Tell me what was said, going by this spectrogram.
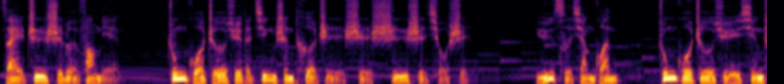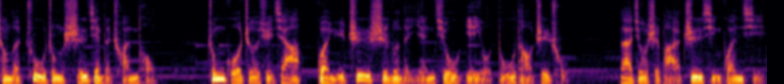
在知识论方面，中国哲学的精神特质是实事求是。与此相关，中国哲学形成了注重实践的传统。中国哲学家关于知识论的研究也有独到之处，那就是把知行关系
